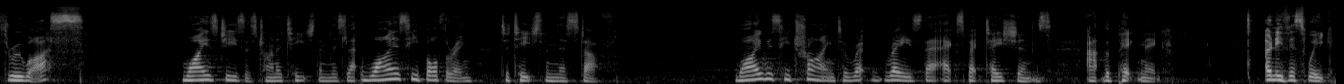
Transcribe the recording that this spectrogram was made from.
through us. Why is Jesus trying to teach them this? Why is he bothering to teach them this stuff? Why was he trying to raise their expectations at the picnic? Only this week,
